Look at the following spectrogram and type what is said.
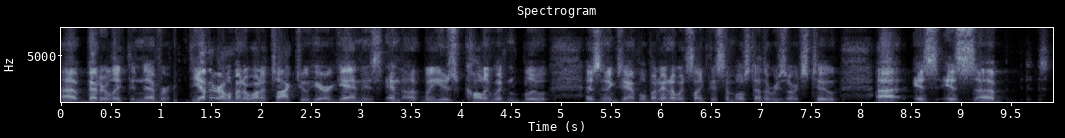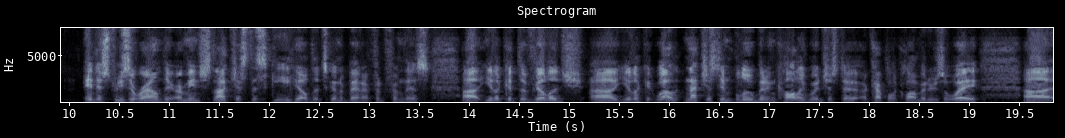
uh, better late than never. The other element I want to talk to here again is, and uh, we'll use Collingwood and Blue as an example, but I know it's like this in most other resorts too. Uh, is is uh, industries around there. I mean, it's not just the ski hill that's going to benefit from this. Uh, you look at the village. Uh, you look at well, not just in Blue, but in Collingwood, just a, a couple of kilometers away. Uh,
